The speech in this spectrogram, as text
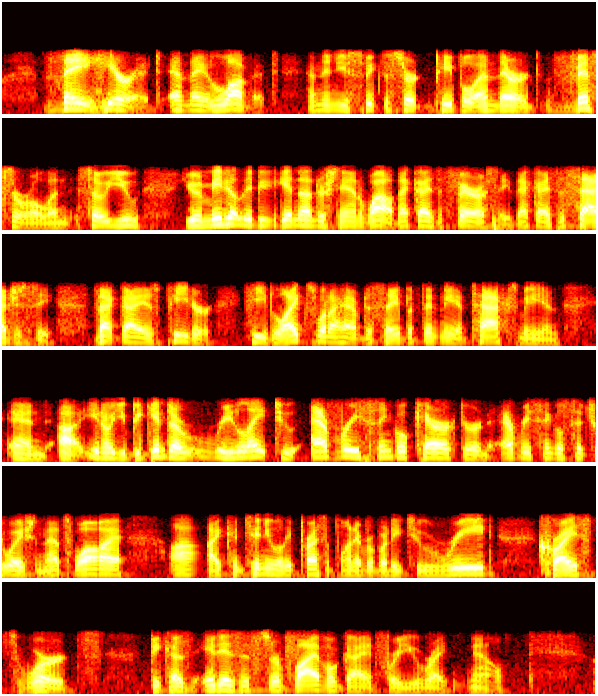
they hear it and they love it. And then you speak to certain people and they're visceral, and so you you immediately begin to understand. Wow, that guy's a Pharisee. That guy's a Sadducee. That guy is Peter. He likes what I have to say, but then he attacks me, and and uh, you know you begin to relate to every single character in every single situation. That's why I continually press upon everybody to read Christ's words because it is a survival guide for you right now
